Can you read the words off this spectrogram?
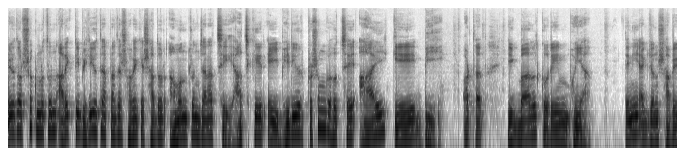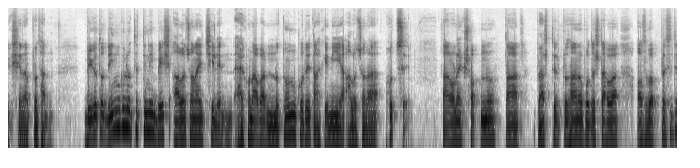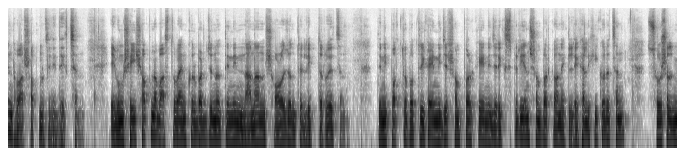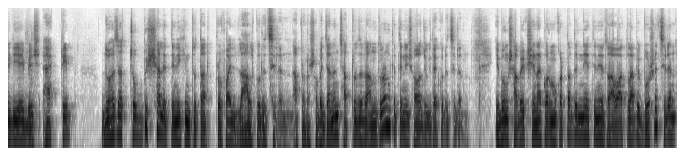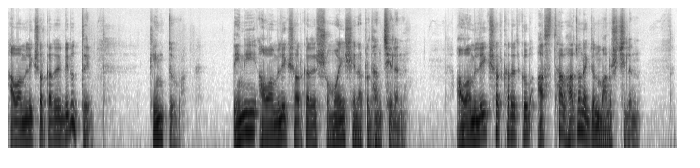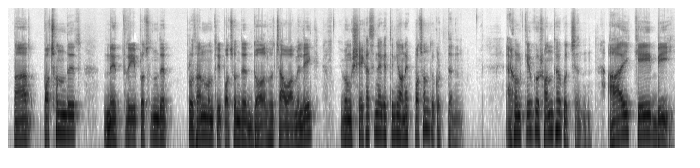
প্রিয় দর্শক, নতুন আরেকটি ভিডিওতে আপনাদের সবাইকে সাদর আমন্ত্রণ জানাচ্ছি। আজকের এই ভিডিওর প্রসঙ্গ হচ্ছে আই কে বি, অর্থাৎ ইকবাল করিম ভূঁইয়া। তিনি একজন সাবেক সেনাপ্রধান। বিগত দিনগুলোতে তিনি বেশ আলোচনায় ছিলেন। এখন আবার নতুন করে তাকে নিয়ে আলোচনা হচ্ছে। তার অনেক স্বপ্ন, তার রাষ্ট্রের প্রধান উপদেষ্টা হওয়া অথবা প্রেসিডেন্ট হওয়ার স্বপ্ন তিনি দেখছেন। এবং সেই স্বপ্ন বাস্তবায়ন করবার জন্য তিনি নানান ষড়যন্ত্রে লিপ্ত রয়েছেন। তিনি পত্রপত্রিকায় নিজের সম্পর্কে, নিজের এক্সপিরিয়েন্স সম্পর্কে অনেক লেখালেখি করেছেন। সোশ্যাল মিডিয়ায় বেশ অ্যাক্টিভ দু হাজার চব্বিশ সালে তিনি কিন্তু তার প্রোফাইল লাল করেছিলেন। আপনারা সবাই জানেন ছাত্রদের আন্দোলনকে তিনি সহযোগিতা করেছিলেন এবং সাবেক সেনা কর্মকর্তাদের নিয়ে তিনি রাওয়া ক্লাবে বসেছিলেন আওয়ামী লীগ সরকারের বিরুদ্ধে। কিন্তু তিনি আওয়ামী লীগ সরকারের সময় সেনাপ্রধান ছিলেন। আওয়ামী লীগ সরকারের খুব আস্থাভাজন একজন মানুষ ছিলেন। তার পছন্দের নেত্রী, পছন্দের প্রধানমন্ত্রী পছন্দের দল হচ্ছে আওয়ামী লীগ এবং শেখ হাসিনাকে তিনি অনেক পছন্দ করতেন। এখন কেউ কেউ সন্দেহ করছেন, আই কে বি,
